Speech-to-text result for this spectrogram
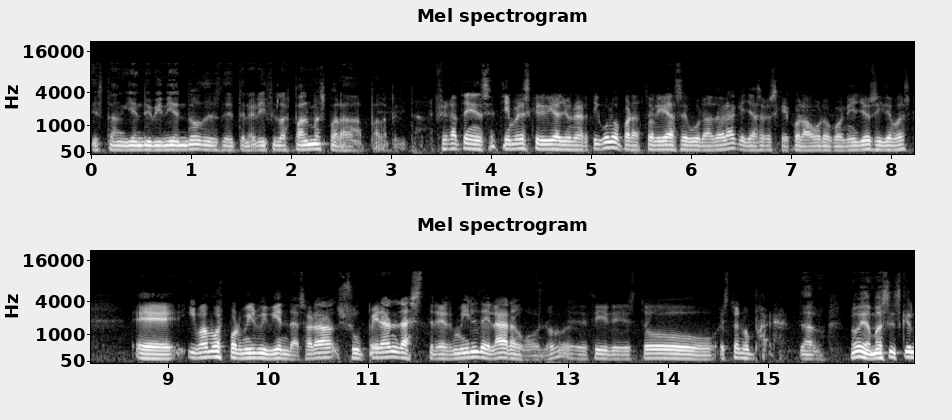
Están yendo y viniendo desde Tenerife y Las Palmas para, para peritar. Fíjate, en septiembre escribía yo un artículo para Actualidad Aseguradora, que ya sabes que colaboro con ellos y demás. Eh, íbamos por mil viviendas, ahora superan las tres mil de largo, ¿no? Es decir, esto, esto no para. Claro, no, y además es que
